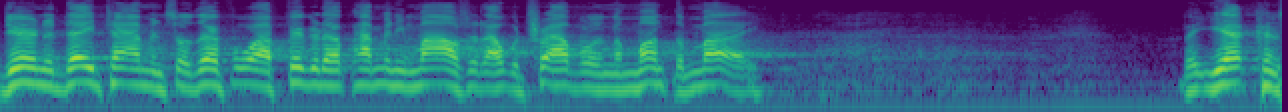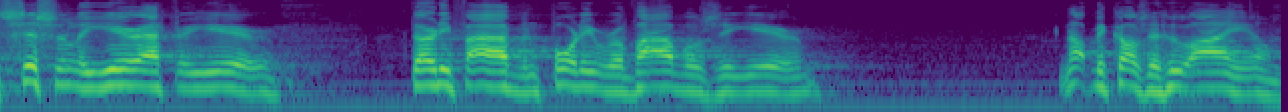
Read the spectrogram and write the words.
during the daytime. And so therefore I figured up how many miles that I would travel in the month of May. But yet, consistently, year after year, 35 and 40 revivals a year, not because of who I am,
